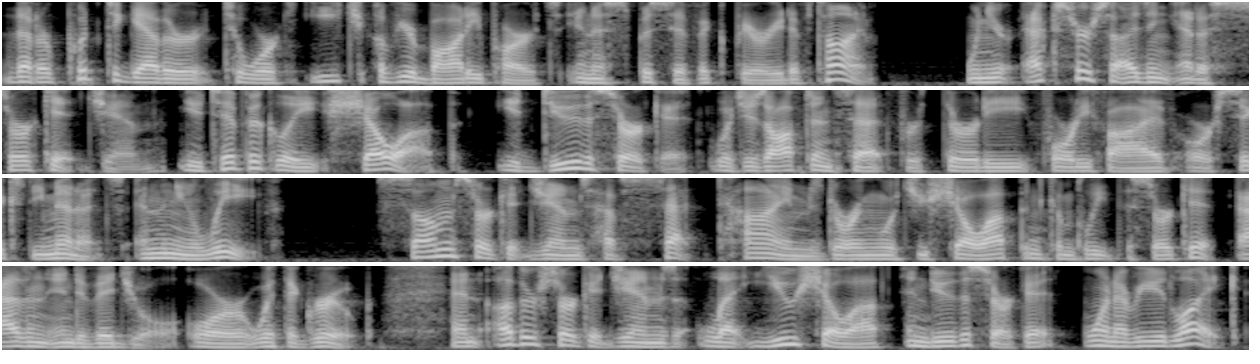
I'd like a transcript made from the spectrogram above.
that are put together to work each of your body parts in a specific period of time. When you're exercising at a circuit gym, you typically show up, you do the circuit, which is often set for 30, 45, or 60 minutes, and then you leave. Some circuit gyms have set times during which you show up and complete the circuit as an individual or with a group, and other circuit gyms let you show up and do the circuit whenever you'd like.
